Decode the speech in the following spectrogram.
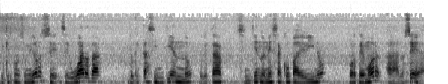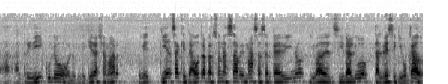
de que el consumidor se, se guarda lo que está sintiendo, lo que está sintiendo en esa copa de vino, por temor a, no sé, a- al ridículo o lo que le quiera llamar, porque piensa que la otra persona sabe más acerca de vino y va a decir algo tal vez equivocado.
